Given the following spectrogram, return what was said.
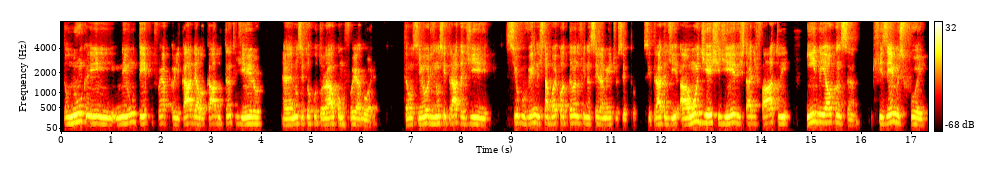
Então, nunca em nenhum tempo foi aplicado e alocado tanto dinheiro é, no setor cultural como foi agora. Então, senhores, não se trata de se o governo está boicotando financeiramente o setor. Se trata de aonde este dinheiro está de fato indo e alcançando. O que fizemos foi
